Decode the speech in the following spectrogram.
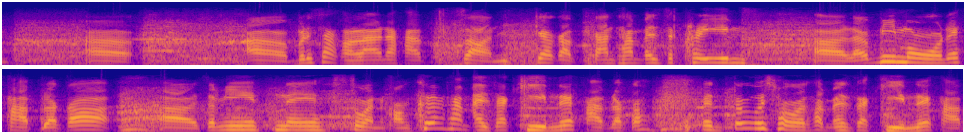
นะครับบริษัทของเรานะครับ สอนเกี่ยวกับการทำไอศครีมแล้วมีโมด้วยครับ แล้วก็จะมีในส่วนของเครื่องทำไอศครีมด้วยครับ แล้วก็เป็นตู้โชว์ทำไอศครีมด้วยครับ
